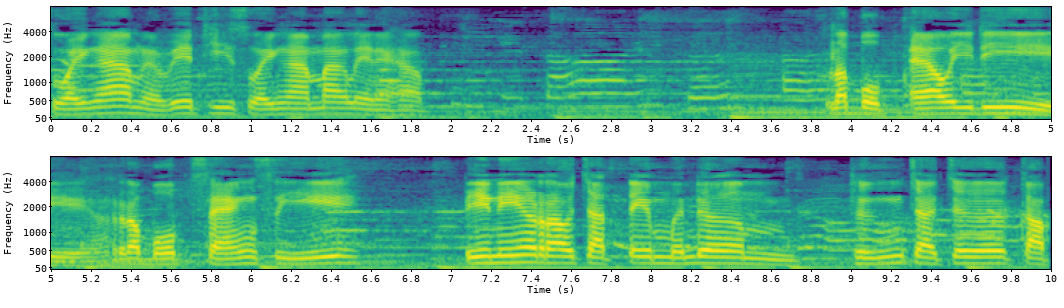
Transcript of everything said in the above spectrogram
สวยงามเนี่ยเวทีสวยงามมากเลยนะครับ ระบบ LED ระบบแสงสี ปีนี้เราจัดเต็มเหมือนเดิม ถึงจะเจอกับ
